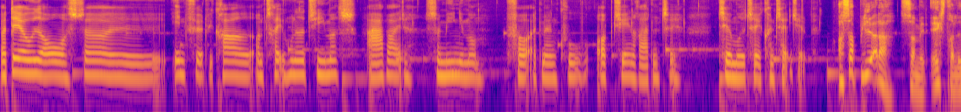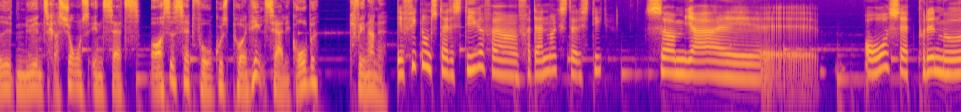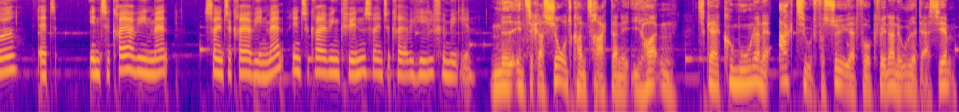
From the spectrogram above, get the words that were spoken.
Og derudover så øh, indførte vi kravet om 300 timers arbejde som minimum, for at man kunne optjene retten til, til at modtage kontanthjælp. Og så bliver der, som et ekstra led i den nye integrationsindsats, også sat fokus på en helt særlig gruppe, kvinderne. Jeg fik nogle statistikker fra, fra Danmarks Statistik, som jeg øh, oversat på den måde, at integrerer vi en mand, så integrerer vi en mand, integrerer vi en kvinde, så integrerer vi hele familien. Med integrationskontrakterne i hånden skal kommunerne aktivt forsøge at få kvinderne ud af deres hjem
